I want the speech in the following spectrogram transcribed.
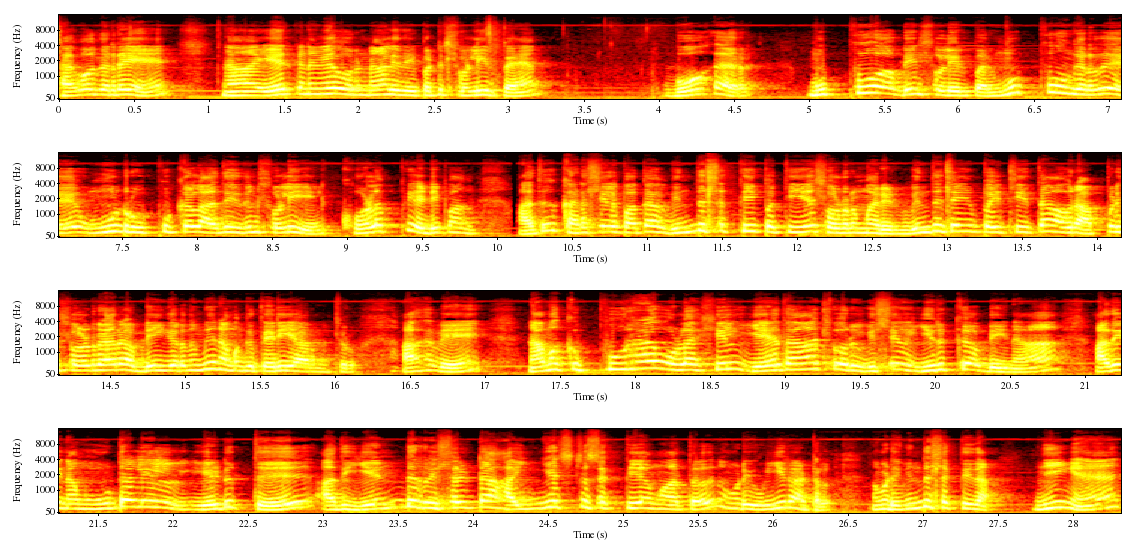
சகோதரரே நான் ஏற்கனவே ஒரு நாள் இதை பற்றி சொல்லியிருப்பேன். போகர் முப்பு அப்படின்னு சொல்லியிருப்பாரு. முப்புங்கிறது மூன்று உப்புக்கள் அது இதுன்னு சொல்லி குழப்பி அடிப்பாங்க. அது கடைசியில் பார்த்தா விந்து சக்தி பற்றியே சொல்கிற மாதிரி இருக்கும். விந்து ஜெயம் பயிற்சி தான் அவர் அப்படி சொல்கிறாரு அப்படிங்கிறதுமே நமக்கு தெரிய ஆரம்பிச்சிடும் ஆகவே நமக்கு புற உலகில் ஏதாச்சும் ஒரு விஷயம் இருக்குது அப்படின்னா அதை நம்ம உடலில் எடுத்து அது எந்த ரிசல்ட்டாக ஹையஸ்ட் சக்தியாக மாற்றுறது நம்முடைய உயிராற்றல் நம்முடைய விந்து சக்தி தான். நீங்கள்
